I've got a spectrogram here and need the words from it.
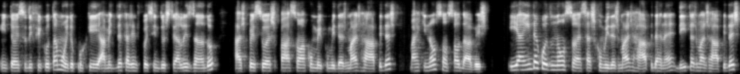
Então isso dificulta muito, porque à medida que a gente foi se industrializando, as pessoas passam a comer comidas mais rápidas, mas que não são saudáveis. E ainda quando não são essas comidas mais rápidas, né, ditas mais rápidas,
